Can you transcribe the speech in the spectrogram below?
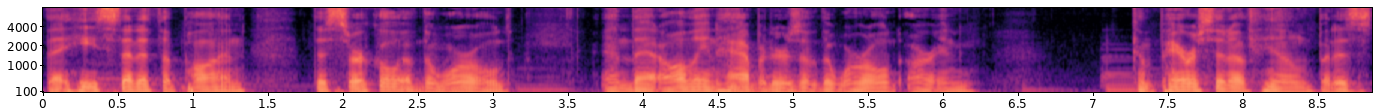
that he setteth upon the circle of the world, and that all the inhabitants of the world are in comparison of him, but as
